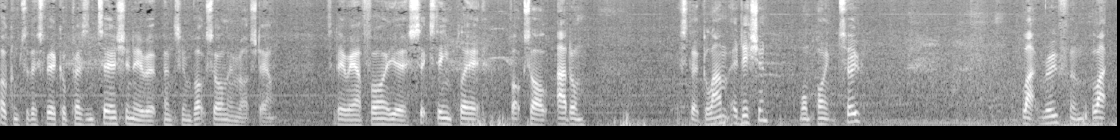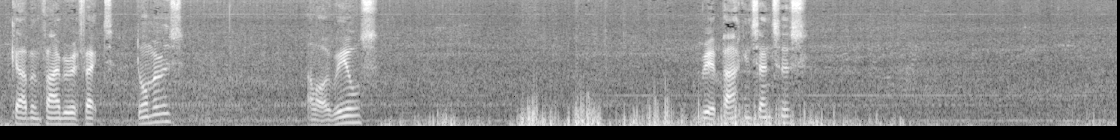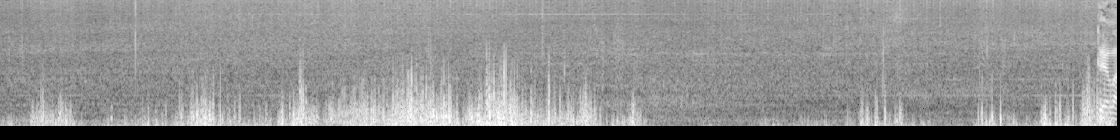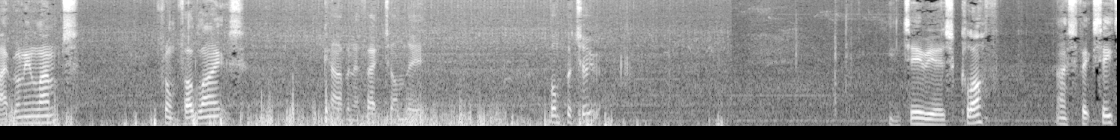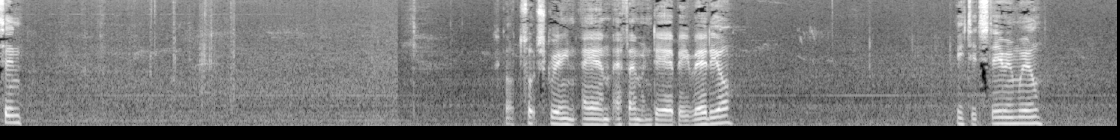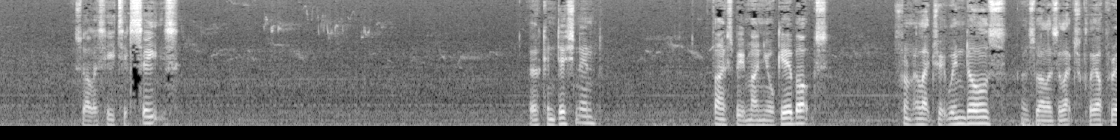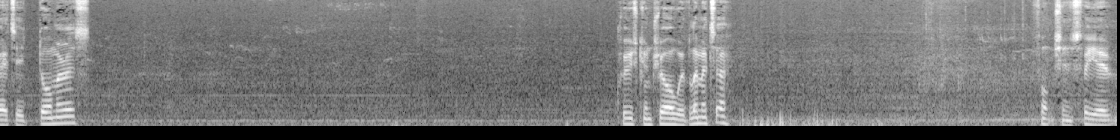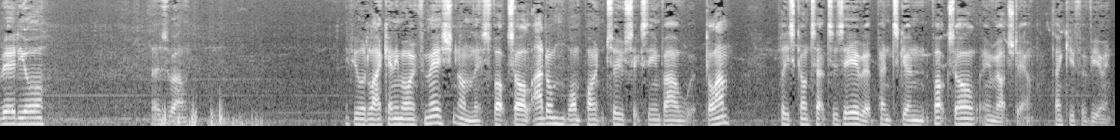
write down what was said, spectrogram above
Welcome to this vehicle presentation here at Pentagon Vauxhall in Rochdale. Today we have for you 16 plate Vauxhall Adam. It's the Glam edition 1.2. Black roof and black carbon fibre effect door mirrors. Alloy wheels. Rear parking sensors. Daylight running lamps, front fog lights, carbon effect on the bumper too. Interiors cloth, nice thick seating. It's got touchscreen AM, FM and DAB radio. Heated steering wheel, as well as heated seats. Air conditioning. 5 speed manual gearbox. Front electric windows as well as electrically operated door mirrors. Cruise control with limiter. Functions for your radio as well. If you would like any more information on this Vauxhall Adam 1.2 16 valve Glam, please contact us here at Pentagon Vauxhall in Rochdale. Thank you for viewing.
